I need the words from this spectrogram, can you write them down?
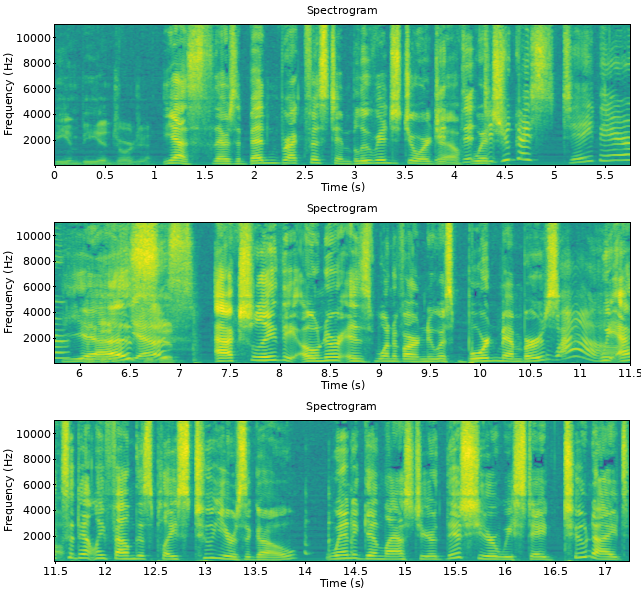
B and B in Georgia. yes, there's a bed and breakfast in Blue Ridge, Georgia, did, did, which did you guys stay there yes, Yes. Actually, the owner is one of our newest board members. Wow. We accidentally found this place two years ago. Went again last year. This year we stayed two nights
